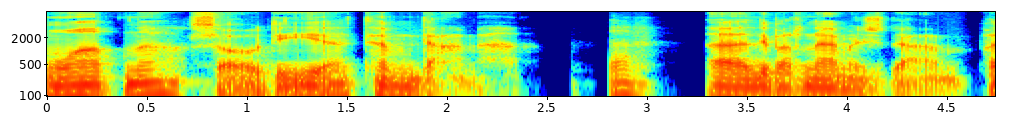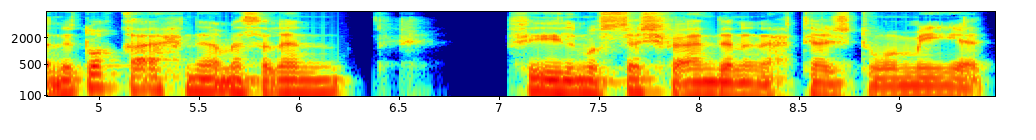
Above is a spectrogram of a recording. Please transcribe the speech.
مواطنة سعودية تم دعمها. لبرنامج دعم فنتوقع إحنا مثلا في المستشفى عندنا نحتاج 800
